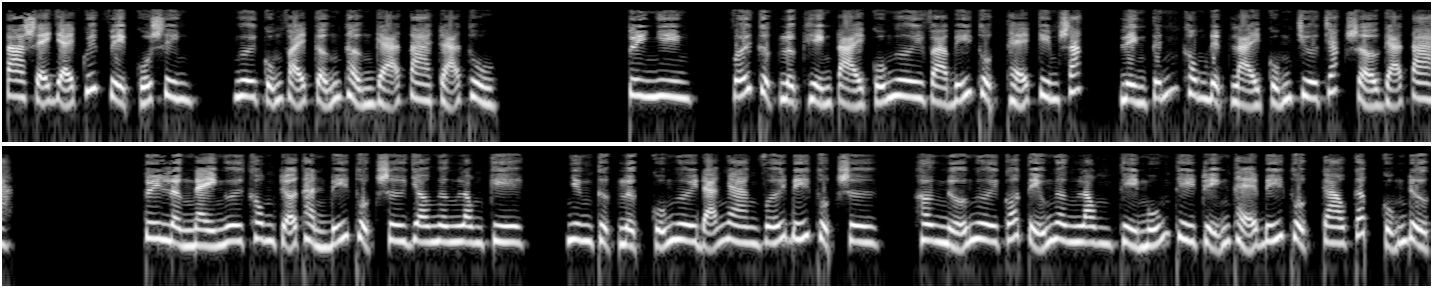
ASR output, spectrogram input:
Ta sẽ giải quyết việc của sinh ngươi cũng phải cẩn thận gã ta trả thù. Tuy nhiên, với thực lực hiện tại của ngươi và bí thuật thẻ kim sắc, liền tính không địch lại cũng chưa chắc sợ gã ta. Tuy lần này ngươi không trở thành bí thuật sư do ngân long kia nhưng thực lực của ngươi đã ngang với bí thuật sư, hơn nữa ngươi có tiểu ngân long thì muốn thi triển thẻ bí thuật cao cấp cũng được,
